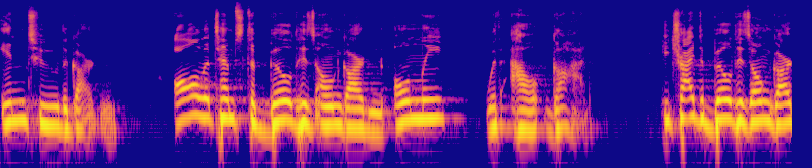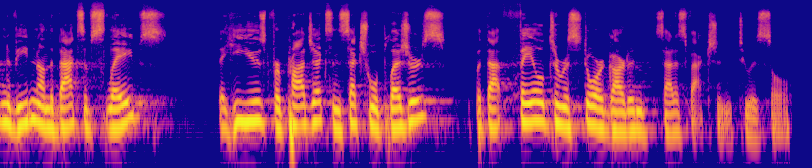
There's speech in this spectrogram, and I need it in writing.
into the garden, all attempts to build his own garden, only without God. He tried to build his own Garden of Eden on the backs of slaves that he used for projects and sexual pleasures but that failed to restore garden satisfaction to his soul.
